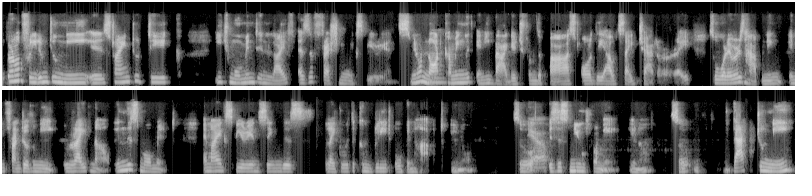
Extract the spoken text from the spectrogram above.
internal freedom to me is trying to take each moment in life as a fresh new experience you know not Mm. coming with any baggage from the past or the outside chatter right so whatever is happening in front of me right now in this moment am i experiencing this like with a complete open heart you know so Yeah. is this new for me you know so that to me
